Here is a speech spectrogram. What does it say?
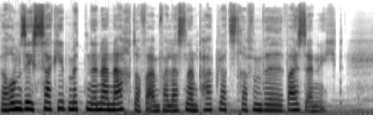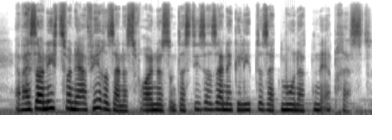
Warum sich Sakib mitten in der Nacht auf einem verlassenen Parkplatz treffen will, weiß er nicht. Er weiß auch nichts von der Affäre seines Freundes und dass dieser seine Geliebte seit Monaten erpresst.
